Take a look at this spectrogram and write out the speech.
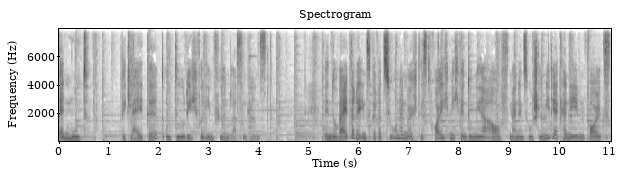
dein Mut begleitet und du dich von ihm führen lassen kannst. Wenn du weitere Inspirationen möchtest, freue ich mich, wenn du mir auf meinen Social Media Kanälen folgst.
